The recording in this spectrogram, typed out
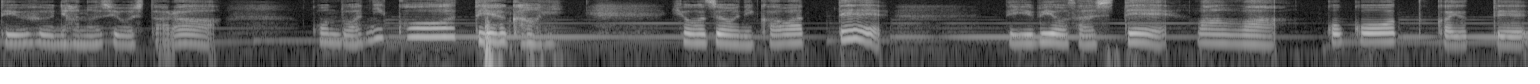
ていう風に話をしたら今度はニコーっていう顔に表情に変わってで指をさして「ワンワンここ」とか言って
